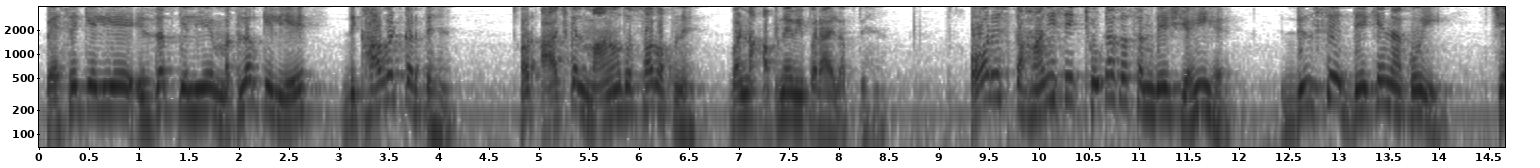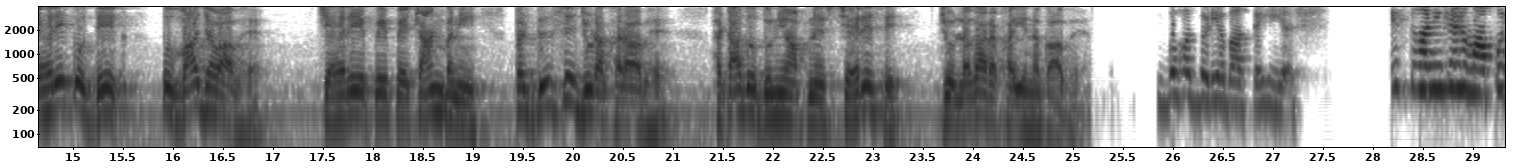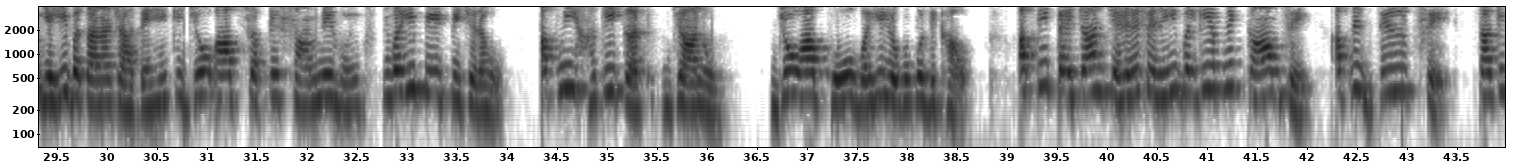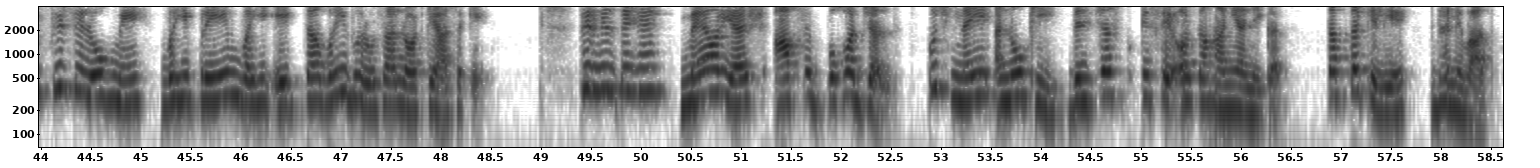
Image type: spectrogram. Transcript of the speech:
पैसे के लिए, इज़्ज़त के लिए मतलब के लिए दिखावट करते हैं। और आजकल मानो तो सब अपने, वरना अपने भी पराए लगते हैं। और इस कहानी से एक छोटा सा संदेश यही है। दिल से देखे ना कोई, चेहरे को देख तो वाह जवाब है। चेहरे पे पहचान बनी, पर दिल से जुड़ा खराब है। हटा दो दुनिया अपने इस चेहरे से, जो लगा रखा ये नकाब है। बहुत बढ़िया बात कही यश। इस कहानी से हम आपको यही बताना चाहते हैं कि जो आप सबके सामने हो, वही पीठ पीछे रहो। अपनी हकीकत जानो। जो आप हो, वही लोगों को दिखाओ। अपनी पहचान चेहरे से नहीं, बल्कि अपने काम से, अपने दिल से, ताकि फिर से लोग में वही प्रेम, वही एकता, वही भरोसा लौट के आ सके। फिर मिलते हैं मैं और यश आपसे बहुत जल्द, कुछ नई अनोखी, दिलचस्प किस्से और कहानियाँ लेकर। तब तक के लिए धन्यवाद।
